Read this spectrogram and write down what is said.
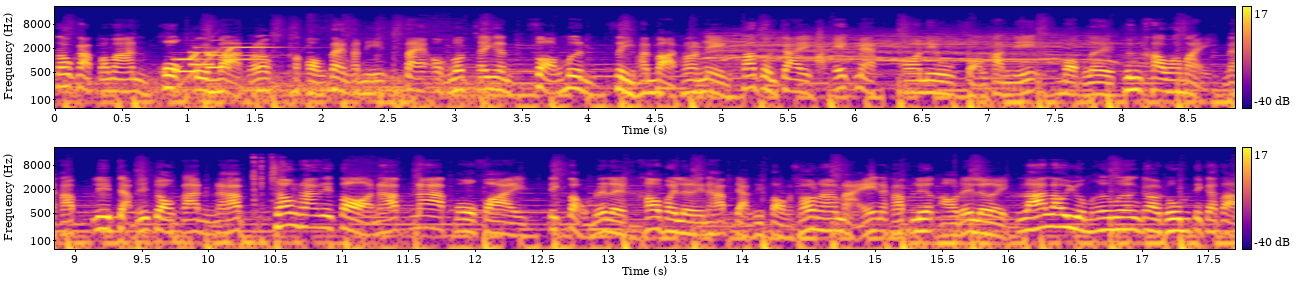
เท่ากับประมาณ 60,000 บาทสำหรับของแต่งคันนี้ แต่ออกรถใช้้เงิน 24,000 บาทเท่านั้นเอง ถ้าสนใจ X Max All New 2คันนี้บอกเลยเพิ่งเข้ามาใหม่นะครับ รีบจับรีบจองกันนะครับ ช่องทางติดต่อนะครับ หน้าโปรไฟล์ TikTok ได้เลยเข้าไปเลยนะครับอยากติดต่อช่องทางไหนนะครับเลือกเอาได้เลย ร้านเราอยู่อำเภอเมืองจังหวัดปทุมติดกษา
